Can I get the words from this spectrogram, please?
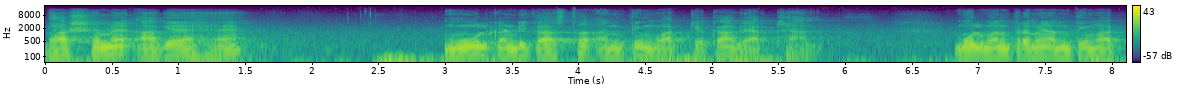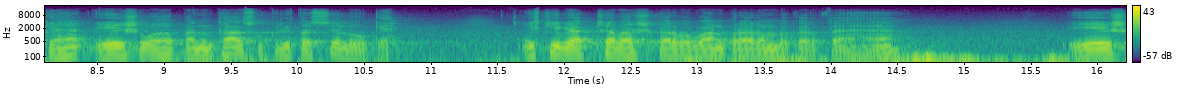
भाष्य में आगे हैं मूल कंडिकास्थ अंतिम वाक्य का व्याख्यान। मूल मंत्र में अंतिम वाक्य है येष वह पंथा सुकृत लोके। इसकी व्याख्या भाष्कर भगवान प्रारंभ करते हैं येष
